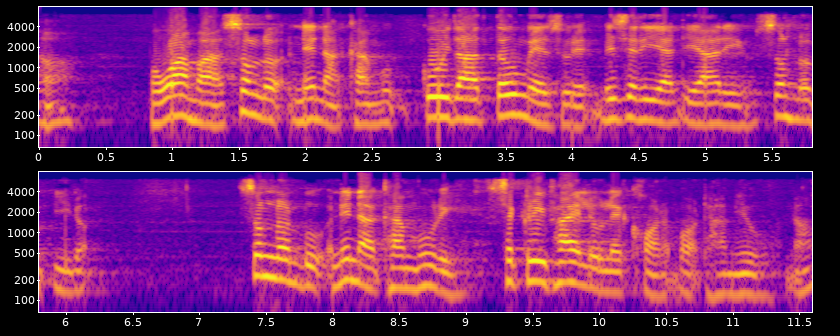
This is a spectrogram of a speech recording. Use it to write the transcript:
နော်ဘဝမှာစွန့်လွတ်အနစ်နာခံမှုကိုယ်သာသုံးမယ်ဆိုတဲ့မစ္စရိယတရားတွေကိုစွန့်လွတ်ပြီးတော့စွန့်လွတ်မှုအနစ်နာခံမှုတွေ sacrifice လို့လည်းခေါ်တယ်ပေါ့ဒါမျိုးနော်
